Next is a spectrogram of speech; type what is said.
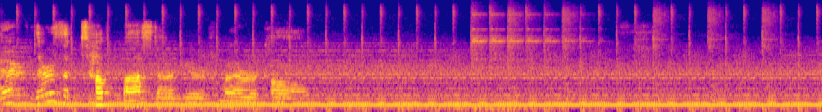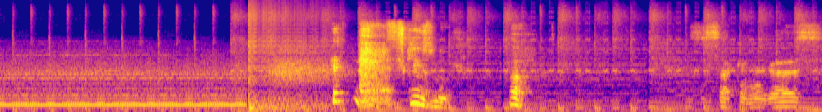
There, there is a tough boss down here, from what I recall. Excuse me. Oh. Just a second here, guys.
